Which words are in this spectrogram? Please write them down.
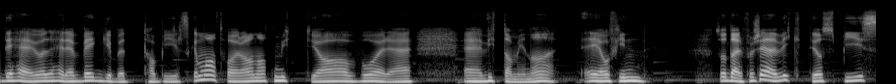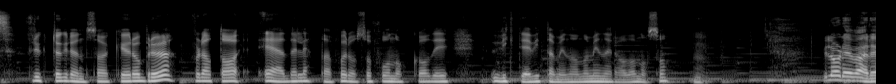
det er jo disse vegetabilske matvarene, at mye av våre eh, vitaminer er å finne. Så derfor er det viktig å spise frukt og grønnsaker og brød, for da er det lettere for oss å få nok av de viktige vitaminene og mineralene også. Vi lar det være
